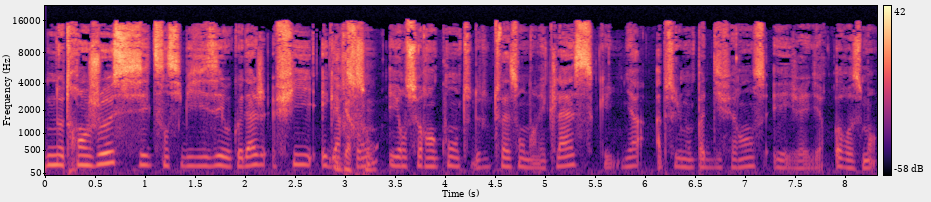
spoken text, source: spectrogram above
notre enjeu c'est de sensibiliser au codage filles et garçons, et on se rend compte de toute façon dans les classes qu'il n'y a absolument pas de différence et j'allais dire heureusement.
